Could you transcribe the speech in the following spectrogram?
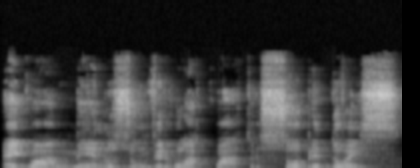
é igual a menos 1,4 sobre 2.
